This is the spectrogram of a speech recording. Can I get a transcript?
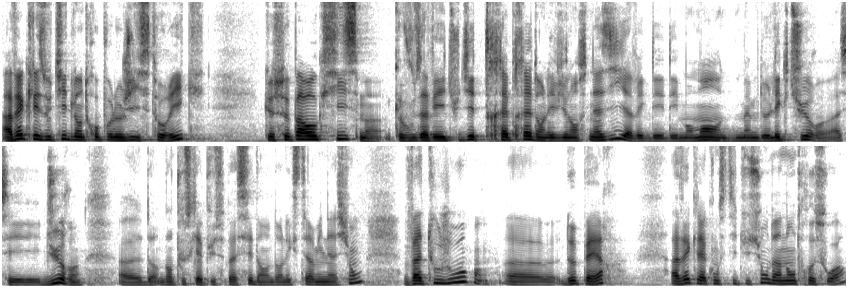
avec les outils de l'anthropologie historique, que ce paroxysme que vous avez étudié de très près dans les violences nazies, avec des, moments même de lecture assez durs euh, dans, tout ce qui a pu se passer dans, l'extermination, va toujours euh, de pair avec la constitution d'un entre-soi.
